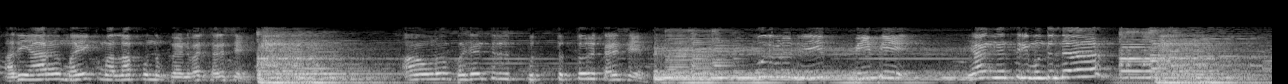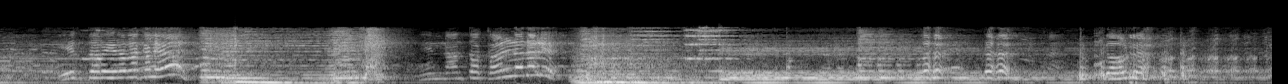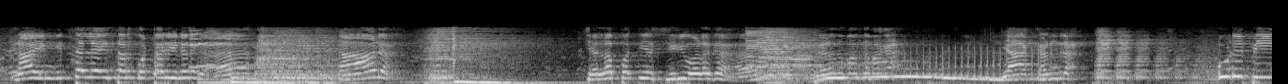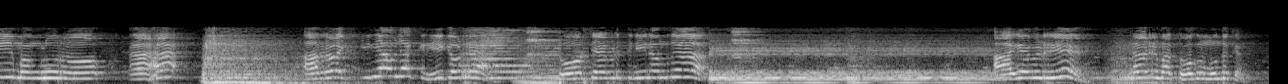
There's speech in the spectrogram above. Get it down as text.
ಅದು ಯಾರು? ಮೈಕ್ ಮಲ್ಲಪ್ಪಂದು ಬ್ಯಾಂಡ್ ಮಾಡಿ ತರಿಸಿ. ಅವನು ಭಜಂತ್ರಿ ತುತ್ತೂರಿ ತರಿಸಿ. ಕೂದ್ಬಿಡ್ರಿ ಪಿ ಪಿ. ಹೆಂಗಂತ್ರಿ ಮುಂದಿಲ್ದ? ಇದ್ದರು ಇರಬೇಕಲ್ಲ? ನಿನ್ನಂತ ಕಳ್ಳನರಿ! ಗೌಡ್ರ, ನಾ ಹಿಂಗಿತ್ತಲ್ಲೇ ಇಂಥದ್ದು ಕೊಟ್ಟಾರಿ ನನಗ ನಾಡ ಜಲಪತಿಯ ಸಿರಿ ಒಳಗ ಬೆಳೆದು ಬಂದ ಮಗ. ಯಾಕಂದ್ರ ಉಡುಪಿ, ಮಂಗಳೂರು, ಆಹಾ ಅದ್ರೊಳಗೆ ಇನ್ಯಾವ್ ಲೆಕ್ರಿ ಗೌಡ್ರ. ತೋರ್ಸೇ ಬಿಡ್ತೀನಿ ನಮ್ದು. ಆಗೇ ಬಿಡ್ರಿ. ನೋಡ್ರಿ ಮತ್ತೆ ಹೋಗೋಣ ಮುಂದಕ್ಕೆ.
